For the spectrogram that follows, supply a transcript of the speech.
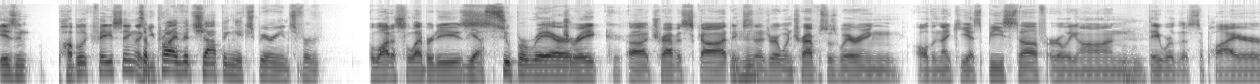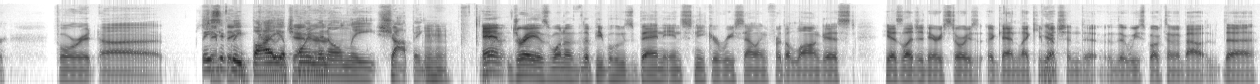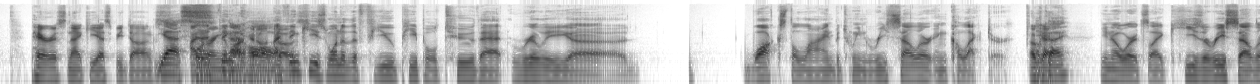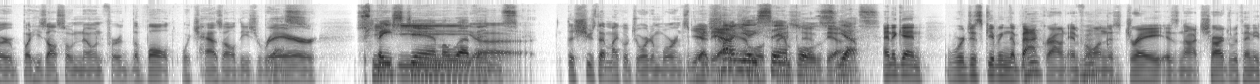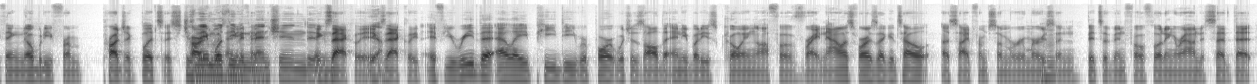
isn't public facing. it's a you private shopping experience for, a lot of celebrities. yes, super rare. Drake, uh, Travis Scott, Mhm. etc. When Travis was wearing all the Nike SB stuff early on, Mhm. they were the supplier for it. Uh, Basically, thing, by Kylie appointment Jenner. only shopping. Mhm. And Dre is one of the people who's been in sneaker reselling for the longest. He has legendary stories again, like you Yep. mentioned that, that we spoke to him about the Paris Nike SB Dunks. Yes. I think, I think he's one of the few people too that really uh, walks the line between reseller and collector. okay. Okay. You know, where it's like he's a reseller, but he's also known for the vault, which has all these rare Space PE, Jam 11s. uh, the shoes that Michael Jordan wore in Space Yeah, the Jam. Kanye actual samples, Jams, yes. And again, we're just giving the Mm-hmm. background info on this. Dre is not charged with anything. Nobody from Project Blitz is His charged. name with wasn't even anything. mentioned. and- Exactly, yeah. exactly. If you read the LAPD report, which is all that anybody's going off of right now, as far as I could tell, aside from some rumors Mm-hmm. and bits of info floating around, it said that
